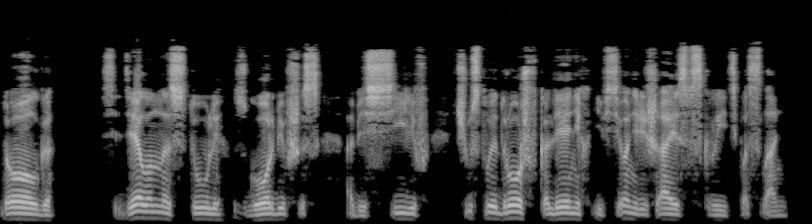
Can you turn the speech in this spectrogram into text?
Долго сидел он на стуле, сгорбившись, обессилев, чувствуя дрожь в коленях и все не решаясь вскрыть послание.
